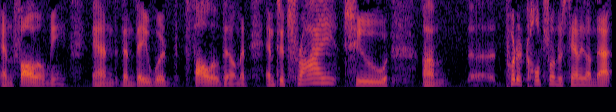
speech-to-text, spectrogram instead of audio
and follow me. And then they would follow them. And, and to try to um, put a cultural understanding on that,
